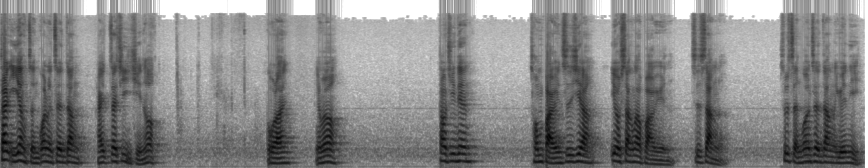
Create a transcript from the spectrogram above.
但一样整关的震荡还在进行哦。果然有没有？到今天从百元之下又上到百元之上了，是不是整关震荡的原理？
